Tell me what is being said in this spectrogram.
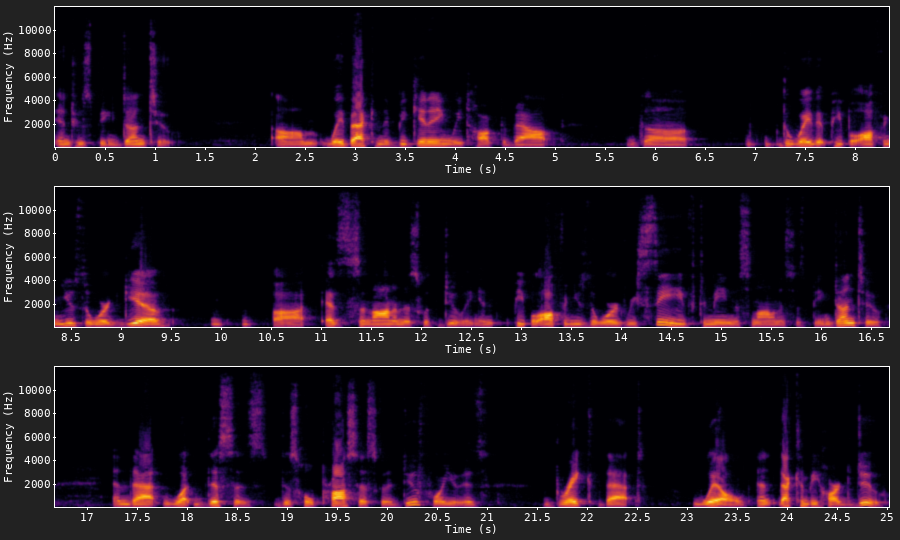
and who's being done to. Um, way back in the beginning, we talked about the the way that people often use the word give uh, as synonymous with doing, and people often use the word receive to mean the synonymous as being done to, and that what this is, this whole process, going to do for you is break that well, and that can be hard to do,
